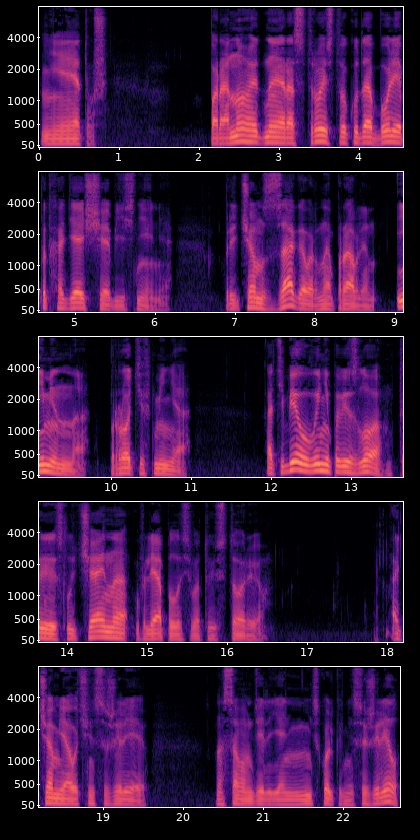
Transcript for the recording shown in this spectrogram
Нет уж. Параноидное расстройство куда более подходящее объяснение. Причем заговор направлен Именно против меня. А тебе, увы, не повезло. Ты случайно вляпалась в эту историю. О чем я очень сожалею. На самом деле я нисколько не сожалел.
